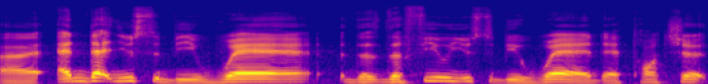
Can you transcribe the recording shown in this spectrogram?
uh, and that used to be where the the field used to be where they tortured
